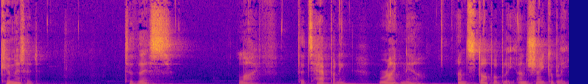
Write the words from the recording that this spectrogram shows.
committed to this life that's happening right now unstoppably, unshakably.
